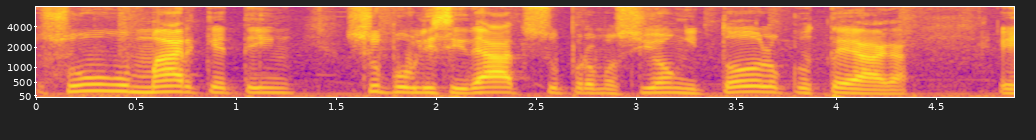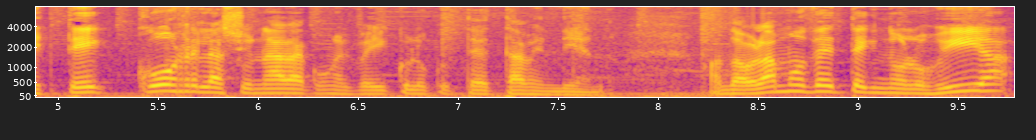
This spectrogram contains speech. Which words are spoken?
su marketing, su publicidad, su promoción y todo lo que usted haga esté correlacionada con el vehículo que usted está vendiendo. Cuando hablamos de tecnología,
